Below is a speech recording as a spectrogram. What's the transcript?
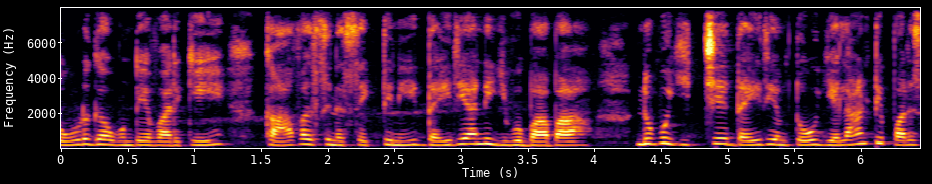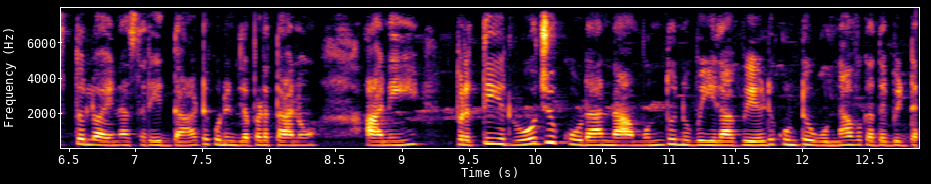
తోడుగా ఉండేవారికి కావలసిన శక్తిని ధైర్యాన్ని ఇవ్వు బాబా. నువ్వు ఇచ్చే ధైర్యంతో ఎలాంటి పరిస్థితుల్లో అయినా సరే దాటుకుని నిలబడతాను. అని ప్రతిరోజు కూడా నా ముందు నువ్వు ఇలా వేడుకుంటూ ఉన్నావు కదా బిడ్డ.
